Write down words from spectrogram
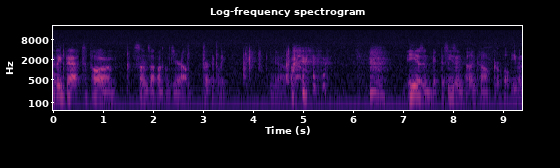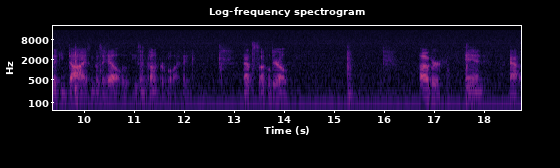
I think that poem sums up Uncle Gerald perfectly. You know, he is Invictus. He's un unconquerable. Even if he dies and goes to hell, he's unconquerable. I think. That's Uncle Gerald. Over and out.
